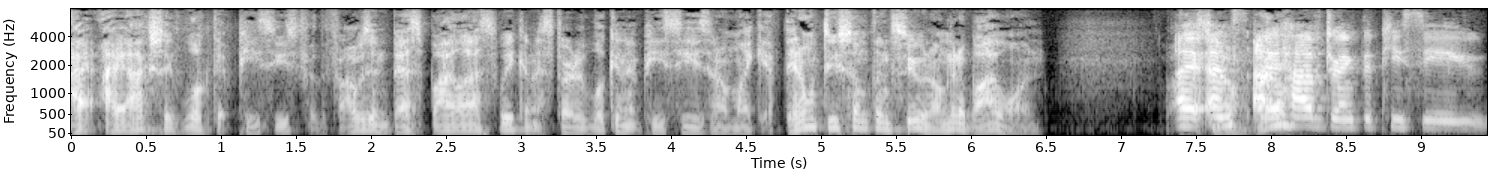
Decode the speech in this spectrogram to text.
I, I actually looked at PCs for the. I was in Best Buy last week, and I started looking at PCs, and I'm like, if they don't do something soon, I'm going to buy one. I, I'm, So- I have drank the PC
